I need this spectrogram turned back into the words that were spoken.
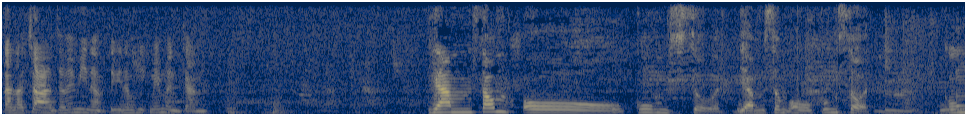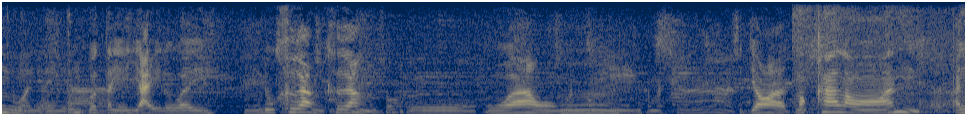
แต่ละจานจะไม่มีน้ำจะมีน้ำพริกไม่เหมือนกันยำส้มโอ กุ้งสดยำส้มโอ กุ้งสดกุ้งตัวใหญ่ๆกุ้งตัวใหญ่ๆเลยอืมดูเครื่องเครื่องส้มโอว้าวส่วนของอืเอมงธรรมชาติสุดยอดมอคค่าร้อน อัญ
